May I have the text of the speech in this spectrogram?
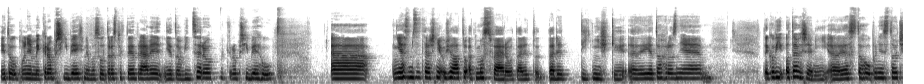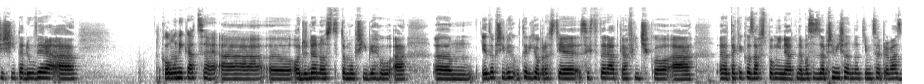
je to úplně mikropříběh, nebo jsou to respektive právě je to vícero mikropříběhů. A já jsem se strašně užila tu atmosféru tady, tady té knížky. Eh, je to hrozně takový otevřený. Eh, je z toho úplně z toho čiší ta důvěra a komunikace a uh, oddanost tomu příběhu a um, je to příběh, u kterého prostě si chcete dát kafíčko a uh, tak jako zavzpomínat nebo se zapřemýšlet nad tím, co je pro vás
